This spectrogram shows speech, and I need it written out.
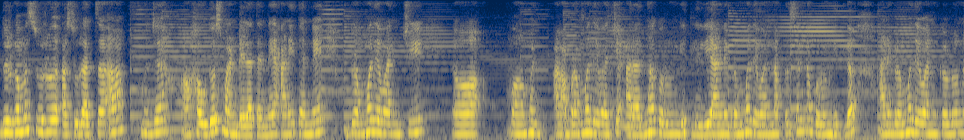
दुर्गमसूर असुराचा म्हणजे हौदोस मांडलेला त्यांनी आणि त्यांनी ब्रह्मदेवांची म्हण ब्रह्मदेवाची आराधना करून घेतलेली आणि ब्रह्मदेवांना प्रसन्न करून घेतलं आणि ब्रह्मदेवांकडून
